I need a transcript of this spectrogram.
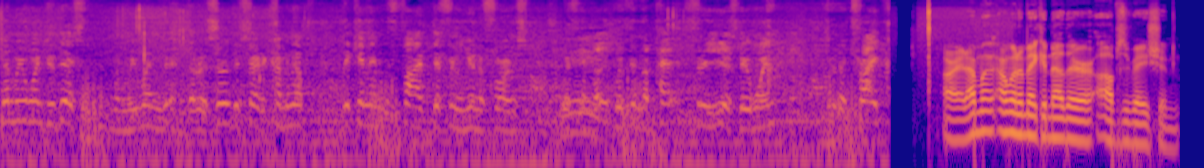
Then we went to this. When we went, the reserve they started coming up. They came in with five different uniforms within the, within the past three years. They went to the tri. All right, I'm gonna- I'm going to make another observation.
